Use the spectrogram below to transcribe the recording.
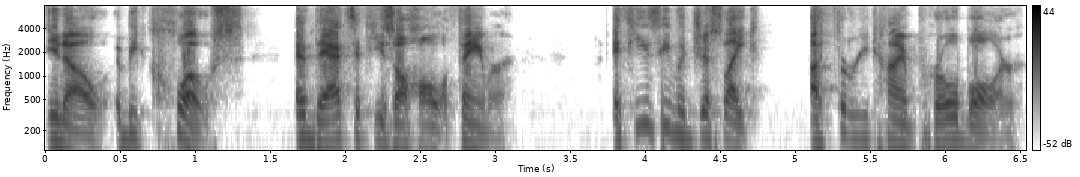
You know, it'd be close. And that's if he's a Hall of Famer. If he's even just like a three time Pro Bowler,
